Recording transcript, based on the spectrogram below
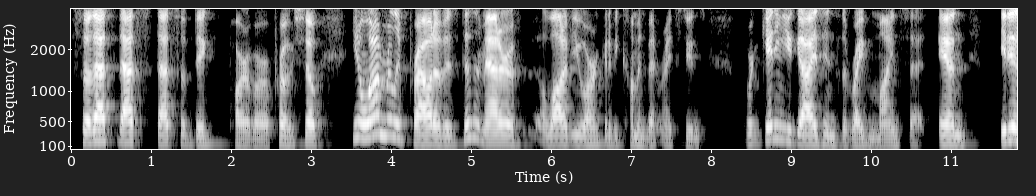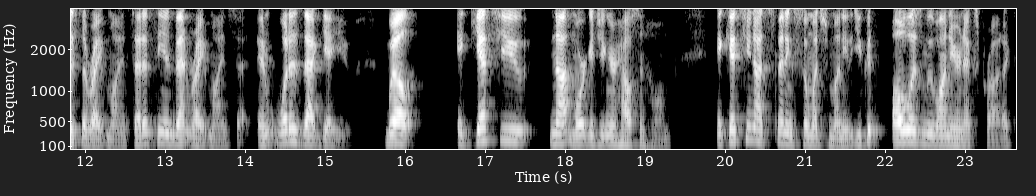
so that that's that's a big part of our approach so you know what i'm really proud of is it doesn't matter if a lot of you aren't going to become InventRight students we're getting you guys into the right mindset and it is the right mindset it's the InventRight mindset and what does that get you well it gets you not mortgaging your house and home it gets you not spending so much money that you can always move on to your next product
